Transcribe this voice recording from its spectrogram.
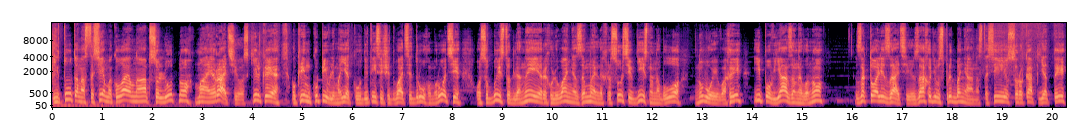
І тут Анастасія Миколаївна абсолютно має рацію, оскільки, окрім купівлі маєтку у 2022 році, особисто для неї регулювання земельних ресурсів дійсно набуло нової ваги, і пов'язане воно з актуалізацією заходів з придбання Анастасією 45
